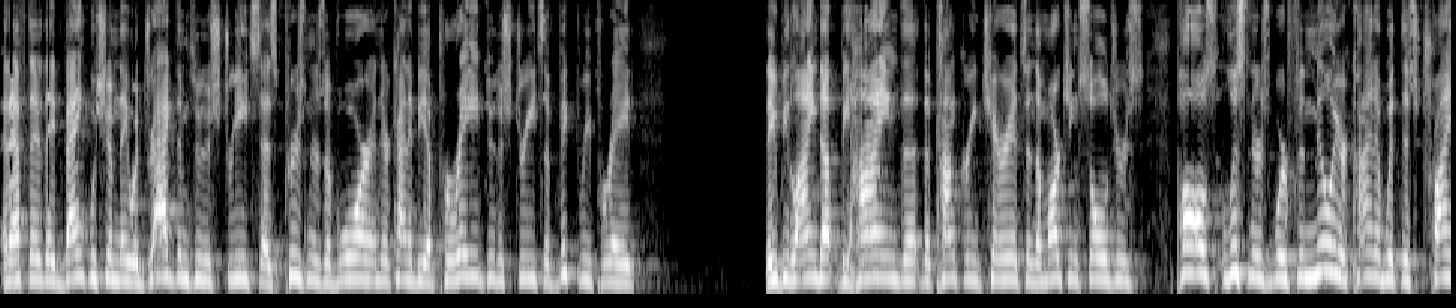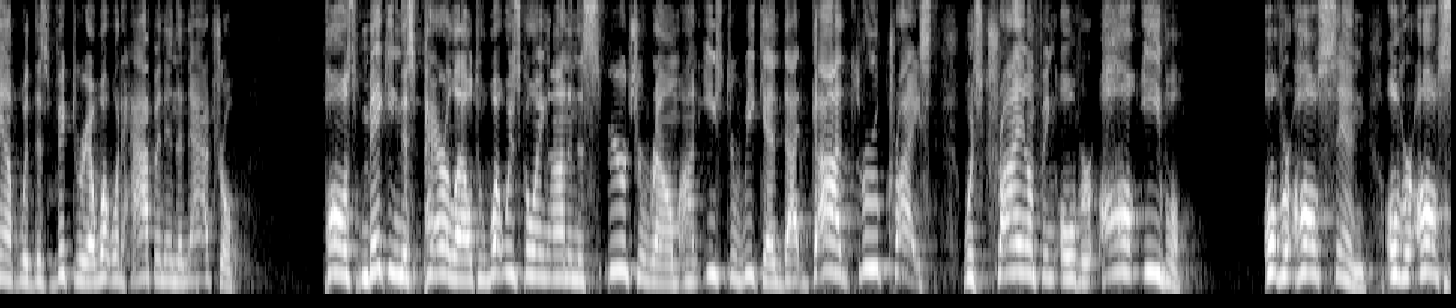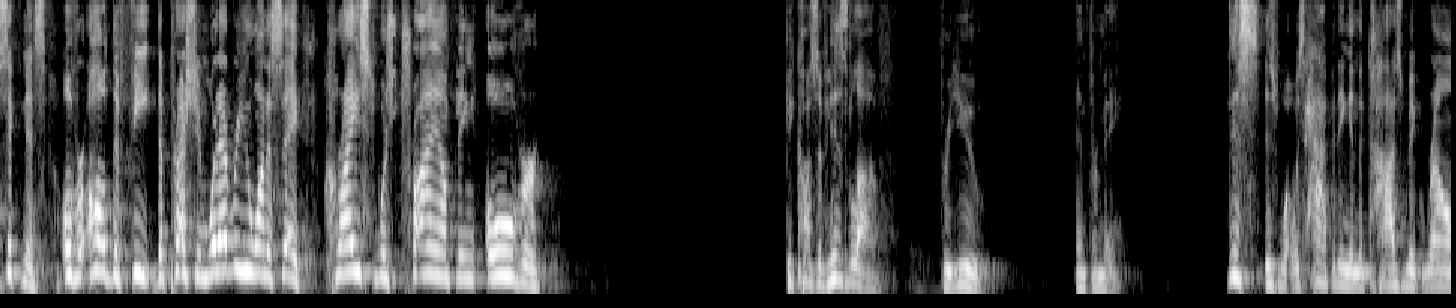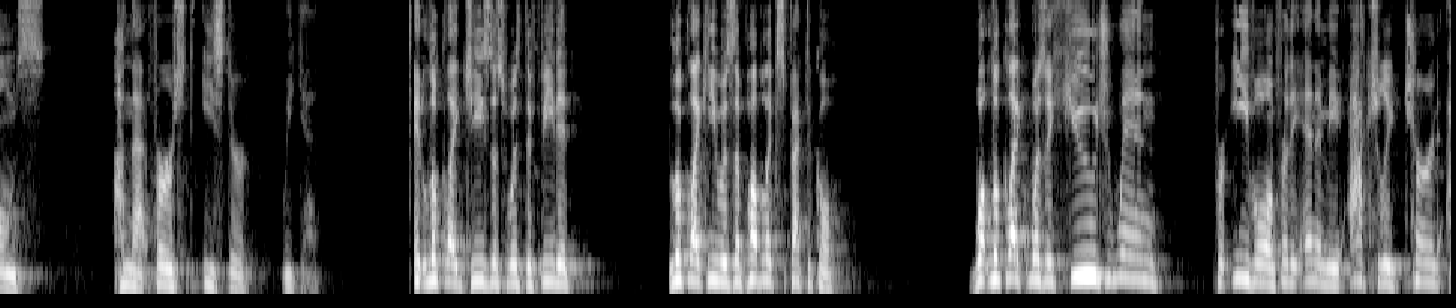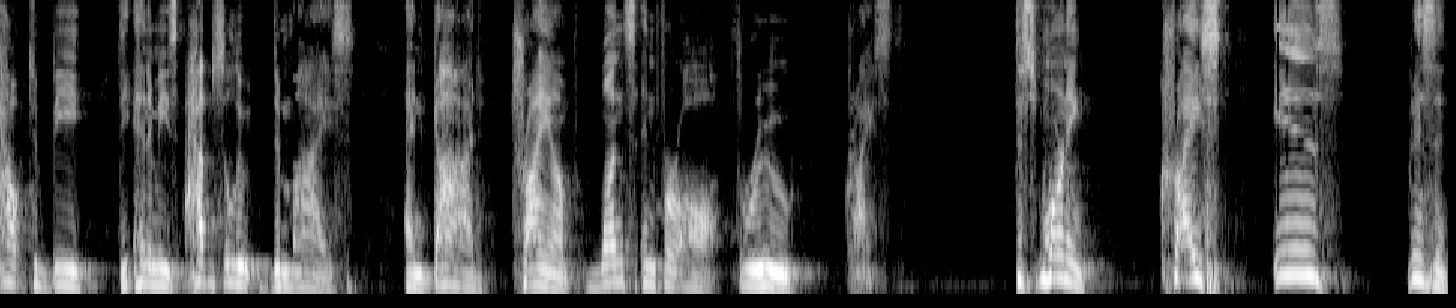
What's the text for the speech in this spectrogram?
and after they'd vanquish them, they would drag them through the streets as prisoners of war, and there'd kind of be a parade through the streets, a victory parade. They'd be lined up behind the, the conquering chariots and the marching soldiers. Paul's listeners were familiar kind of with this triumph, with this victory, of what would happen in the natural. Paul's making this parallel to what was going on in the spiritual realm on Easter weekend that God, through Christ, was triumphing over all evil, over all sin, over all sickness, over all defeat, depression, whatever you want to say. Christ was triumphing over because of his love for you and for me. This is what was happening in the cosmic realms on that first Easter weekend. It looked like Jesus was defeated, looked like he was a public spectacle. What looked like was a huge win for evil and for the enemy actually turned out to be the enemy's absolute demise. And God triumphed once and for all through Christ. This morning, Christ is risen.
